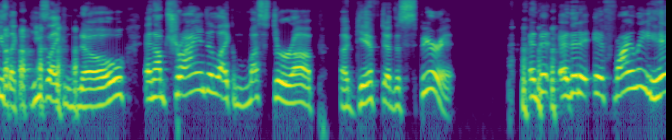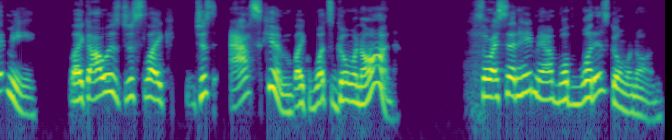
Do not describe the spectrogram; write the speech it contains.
he's like he's like no and i'm trying to like muster up a gift of the spirit. And then and then it, it finally hit me. Like I was just like, just ask him, like, what's going on? So I said, Hey man, well, what is going on?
